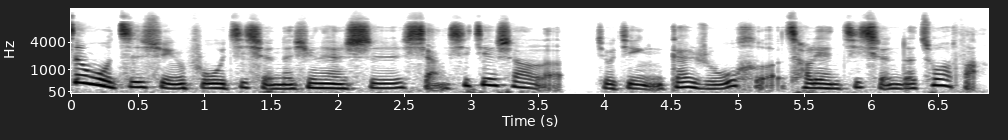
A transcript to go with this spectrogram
政务咨询服务机器人的训练师详细介绍了究竟该如何操练机器人的做法。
